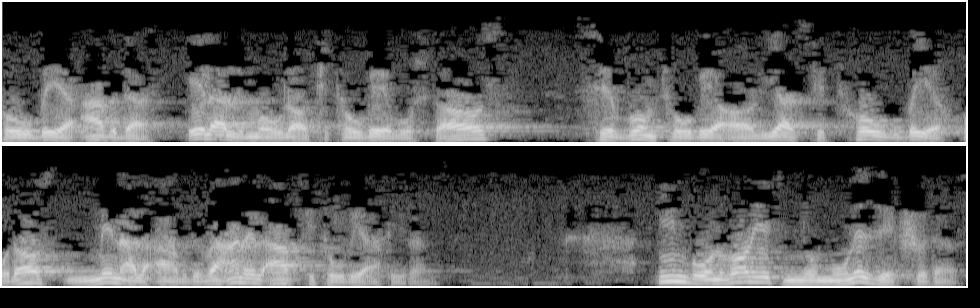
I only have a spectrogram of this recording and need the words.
توبه عبد است الال مولا که توبه وستاست سوم توبه عالی است که توبه خداست من العبد و عن العبد که توبه اخیر است. این به عنوان یک نمونه ذکر شده است.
